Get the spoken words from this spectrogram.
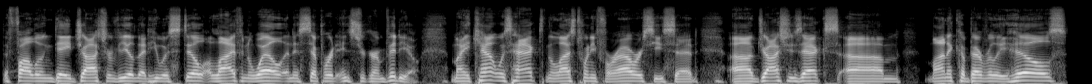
The following day, Josh revealed that he was still alive and well in a separate Instagram video. My account was hacked in the last 24 hours, he said. Uh, Josh's ex, um, Monica Beverly Hillz,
